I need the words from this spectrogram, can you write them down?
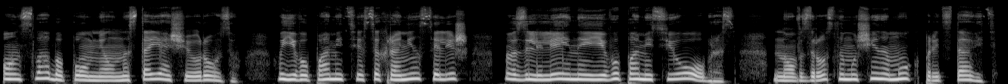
Он слабо помнил настоящую розу. В его памяти сохранился лишь взлелеянный его памятью образ, но взрослый мужчина мог представить,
